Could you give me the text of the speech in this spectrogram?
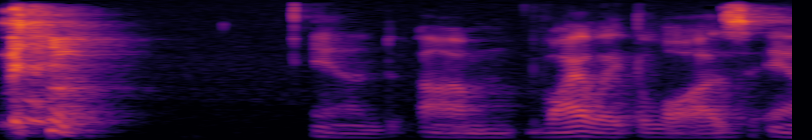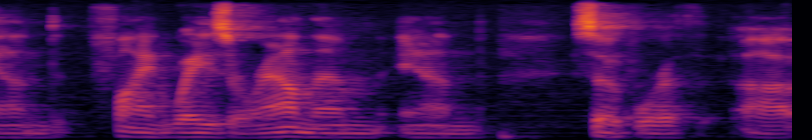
and um, violate the laws and find ways around them and so forth. Uh,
